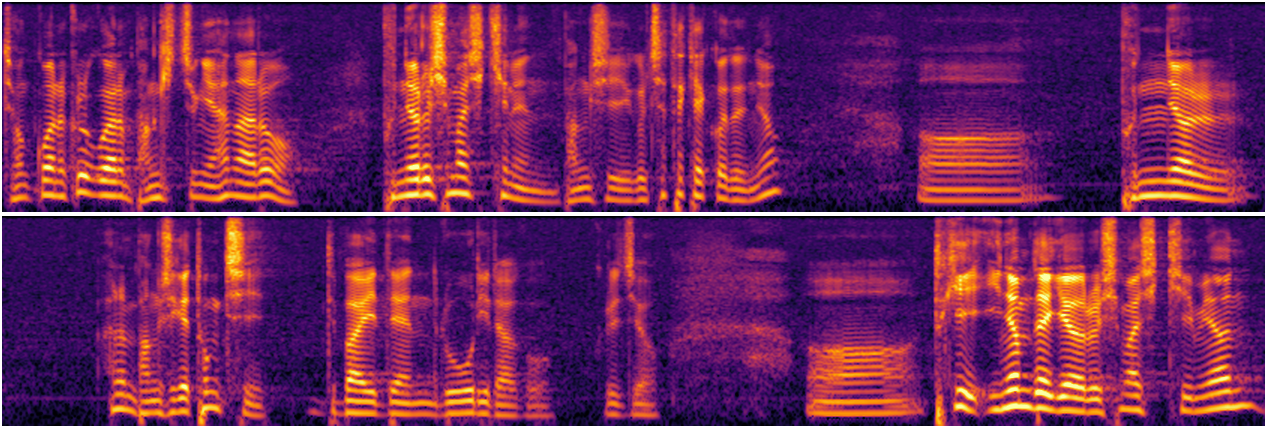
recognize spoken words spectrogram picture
정권을 끌고 가는 방식 중에 하나로 분열을 심화시키는 방식을 채택했거든요. 어, 분열 하는 방식의 통치 divide and rule이라고 그러죠. 어, 특히 이념 대결을 심화시키면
